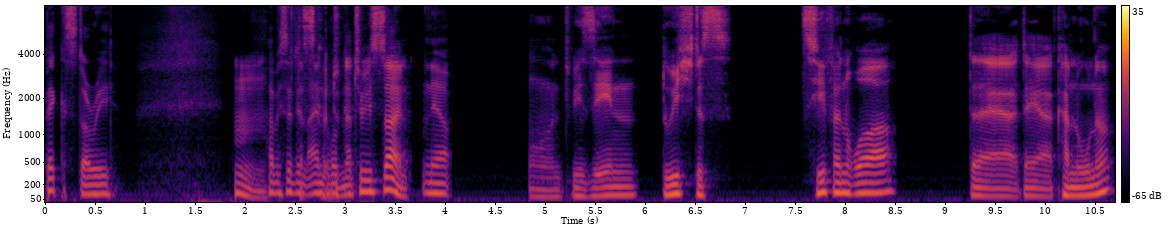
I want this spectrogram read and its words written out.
Backstory. Hm, Habe ich so den das Eindruck. könnte natürlich sein. Ja. Und wir sehen durch das Zielfernrohr der, der Kanone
